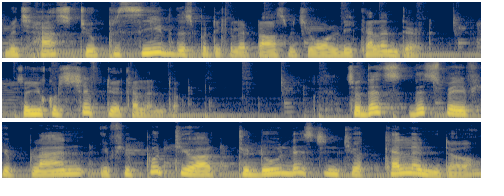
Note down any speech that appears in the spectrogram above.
which has to precede this particular task which you already calendared so you could shift your calendar so this this way if you plan if you put your to-do list into your calendar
